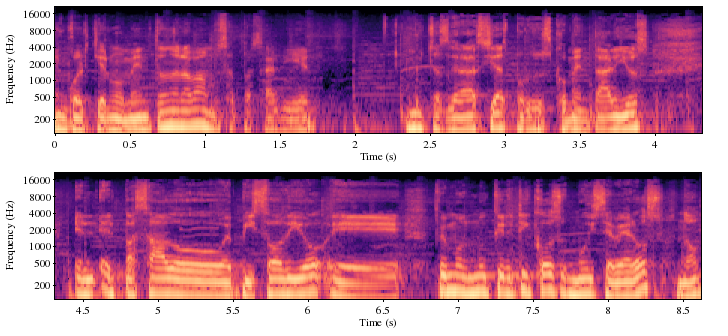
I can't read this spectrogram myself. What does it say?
en cualquier momento. No la vamos a pasar bien. Muchas gracias por sus comentarios. El, pasado episodio eh, fuimos muy críticos, muy severos, ¿no?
